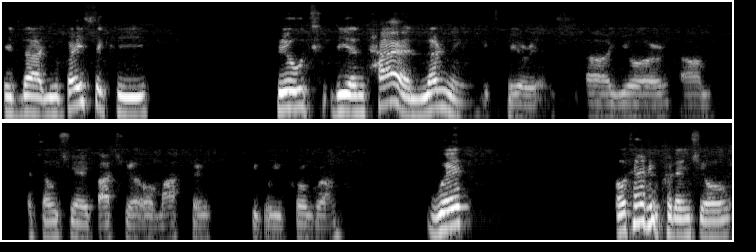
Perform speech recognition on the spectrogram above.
is that you basically build the entire learning experience, uh, your um, associate bachelor or master's degree program with alternative credential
